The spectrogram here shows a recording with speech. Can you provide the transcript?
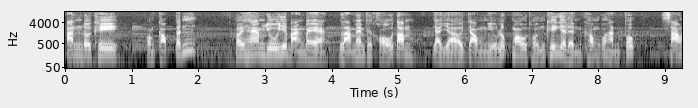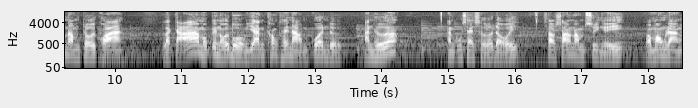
Anh đôi khi còn cọc tính, hơi ham vui với bạn bè, làm em phải khổ tâm và vợ chồng nhiều lúc mâu thuẫn khiến gia đình không có hạnh phúc. 6 năm trôi qua là cả một cái nỗi buồn với anh không thể nào anh quên được. Anh hứa anh cũng sẽ sửa đổi sau 6 năm suy nghĩ và mong rằng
